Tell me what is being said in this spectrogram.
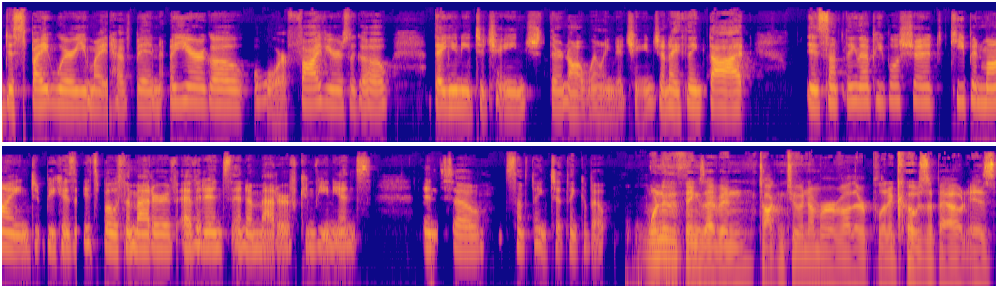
despite where you might have been a year ago or five years ago, that you need to change, they're not willing to change. And I think that is something that people should keep in mind because it's both a matter of evidence and a matter of convenience. And so, something to think about. One of the things I've been talking to a number of other politicos about is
